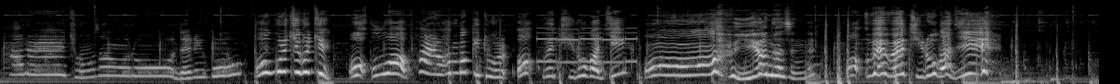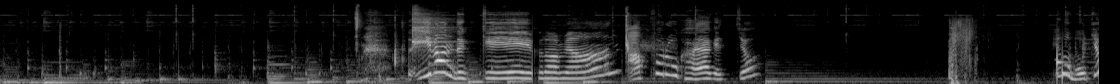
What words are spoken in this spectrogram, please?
팔을 정상으로 내리고, 어, 그렇지, 그렇지. 어, 우와, 팔 한 바퀴 돌, 어, 왜 뒤로 가지? 어, 유연하신데? 어, 왜, 왜 뒤로 가지? 이런 느낌. 그러면 앞으로 가야겠죠? 이거 뭐죠?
